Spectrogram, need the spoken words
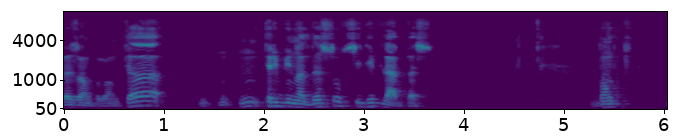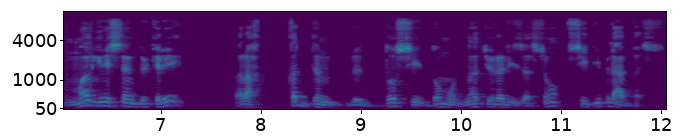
كازا بلانكا تريبينال دانسون سيدي بلعباس دونك مالغري سان دوكري راه قدم لو dossier demande naturalisation في سيدي بلعباس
